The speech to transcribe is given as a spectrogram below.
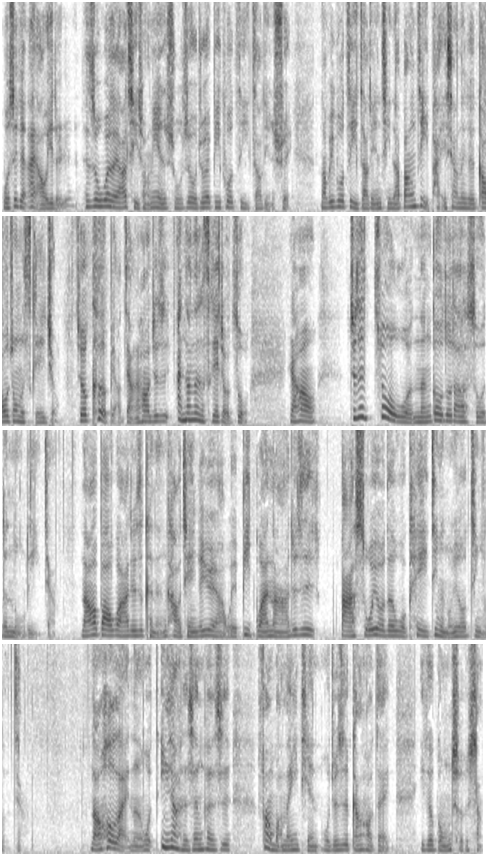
我是一个爱熬夜的人，但是为了要起床念书，所以我就会逼迫自己早点睡，然后逼迫自己早点起，然后帮自己排一下那个高中的 schedule，就课表这样，然后就是按照那个 schedule 做，然后就是做我能够做到所有的努力这样，然后包括就是可能考前一个月啊，我也闭关呐，就是把所有的我可以尽的努力都尽了这样。然后后来呢，我印象很深刻是放榜那一天，我就是刚好在一个公车上，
